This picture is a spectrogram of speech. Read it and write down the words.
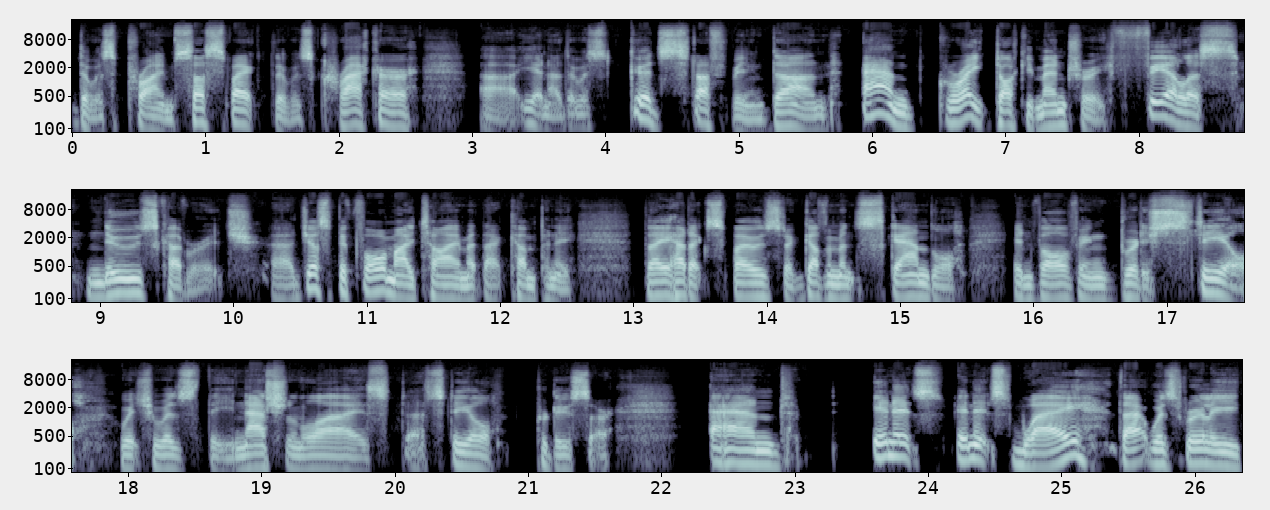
there was Prime Suspect, there was Cracker, uh, you know, there was good stuff being done and great documentary, fearless news coverage. Uh, just before my time at that company, they had exposed a government scandal involving British Steel, which was the nationalized uh, steel producer. And in its in its way, that was really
